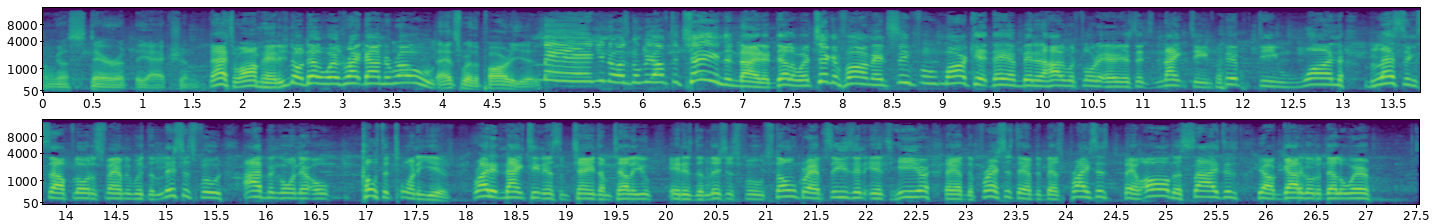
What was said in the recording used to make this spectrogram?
I'm going to stare at the action. That's where I'm headed. You know Delaware's right down the road. That's where the party is. Man, you know it's going to be off the chain tonight at Delaware Chicken Farm and Seafood Market. They have been in the Hollywood, Florida area since 1951, blessing South Florida's family with delicious food. I've been going there oh, close to 20 years. Right at 19 and some change, I'm telling you, it is delicious food. Stone crab season is here. They have the freshest, they have the best prices, they have all the sizes. Y'all got to go to Delaware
